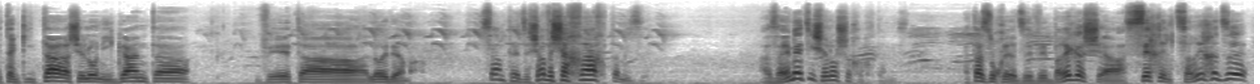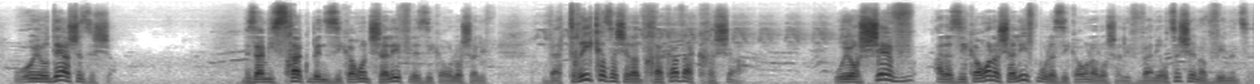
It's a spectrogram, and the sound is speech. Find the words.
את הגיטרה שלא ניגנת, ואת ה... לא יודע מה. שמת את זה שם ושכחת מזה. אז האמת היא שלא שכחת מזה. אתה זוכר את זה, וברגע שהשכל צריך את זה, הוא יודע שזה שם. וזה המשחק בין זיכרון שליף לזיכרון לא שליף. והטריק הזה של הדחקה והכחשה, הוא יושב על הזיכרון השליף מול הזיכרון הלא שליף, ואני רוצה שנבין את זה.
